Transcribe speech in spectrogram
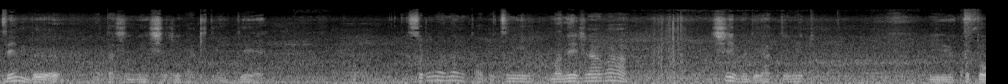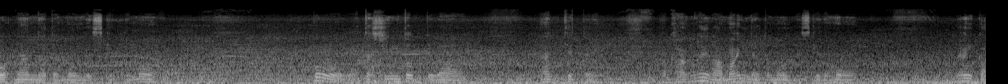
全部私に指示が来ていてそれはなんか別にマネージャーはチームでやってねということなんだと思うんですけれども一方私にとってはなんて言ったらいい、考えが甘いんだと思うんですけどもなんか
